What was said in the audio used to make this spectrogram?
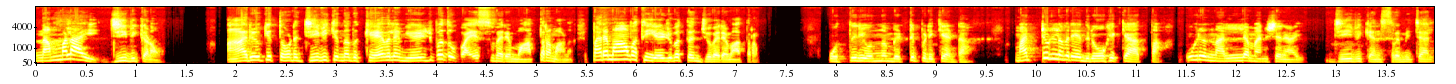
നമ്മളായി ജീവിക്കണോ? ആരോഗ്യത്തോടെ ജീവിക്കുന്നത് കേവലം എഴുപത് വയസ്സ് വരെ മാത്രമാണ്. പരമാവധി എഴുപത്തഞ്ചു വരെ മാത്രം. ഒത്തിരി ഒന്നും വെട്ടിപ്പിടിക്കേണ്ട മറ്റുള്ളവരെ ദ്രോഹിക്കാത്ത ഒരു നല്ല മനുഷ്യനായി ജീവിക്കാൻ ശ്രമിച്ചാൽ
